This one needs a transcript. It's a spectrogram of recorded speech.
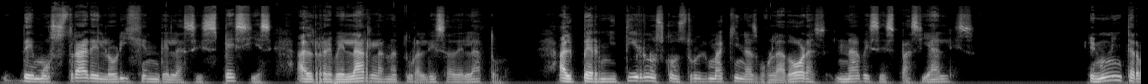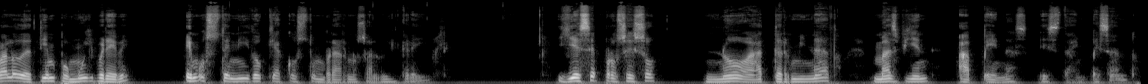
demostrar el origen de las especies, al revelar la naturaleza del átomo, al permitirnos construir máquinas voladoras, naves espaciales. En un intervalo de tiempo muy breve, hemos tenido que acostumbrarnos a lo increíble. Y ese proceso no ha terminado, más bien apenas está empezando.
